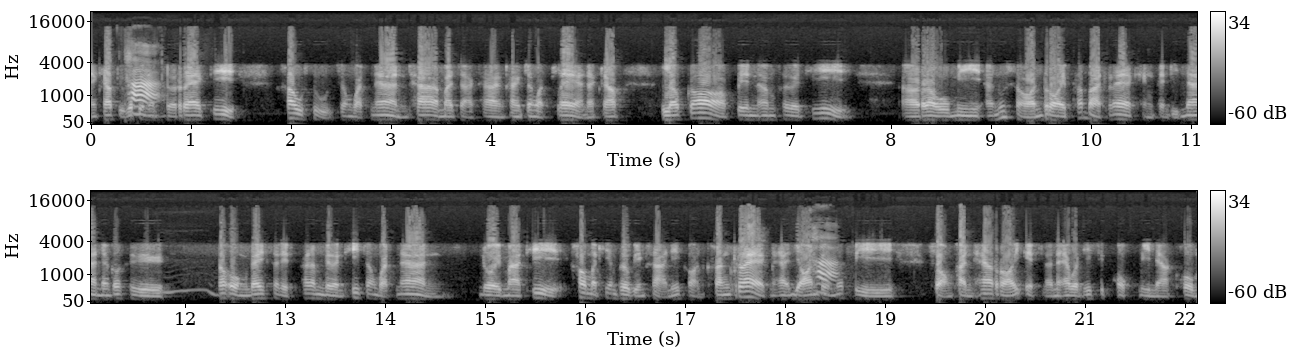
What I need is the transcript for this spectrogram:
นะครับถือว่าเป็นค่ะอำเภอแรกที่เข้าสู่จังหวัดน่าน ถ้ามาจากทางทางจังหวัดแพร่นะครับ แล้วก็เป็นอำเภอที่อ่า เรามีอนุสรณ์รอยพระบาทแรกแห่งแผ่นดินน่านนั่นก็คือ พระองค์ได้เสด็จพระดำเนินที่จังหวัดน่าน โดยมาที่เข้ามาที่อำเภอเวียงสานี้ก่อนครั้งแรกนะฮะย้อนไปค่ะเมื่อปี 2501 แล้วนะฮะวันที่ 16 มีนาคม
